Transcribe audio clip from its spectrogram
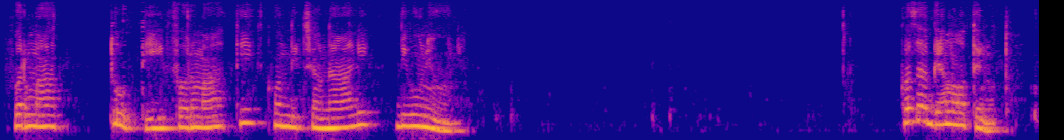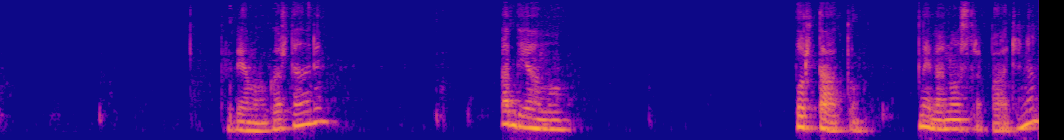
formato tutti i formati condizionali di unioni. Cosa abbiamo ottenuto? Proviamo a guardare. Abbiamo portato nella nostra pagina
